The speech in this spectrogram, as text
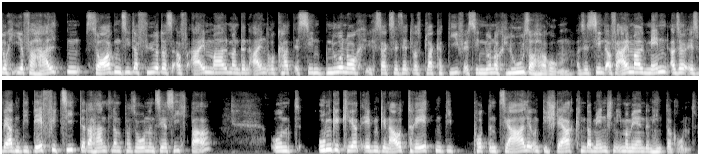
durch ihr Verhalten sorgen sie dafür, dass auf einmal man den Eindruck hat, es sind nur noch, ich sage es jetzt etwas plakativ, es sind nur noch Loser herum. Also es sind auf einmal Men also es werden die Defizite der handelnden Personen sehr sichtbar und umgekehrt eben genau treten die Potenziale und die Stärken der Menschen immer mehr in den Hintergrund.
